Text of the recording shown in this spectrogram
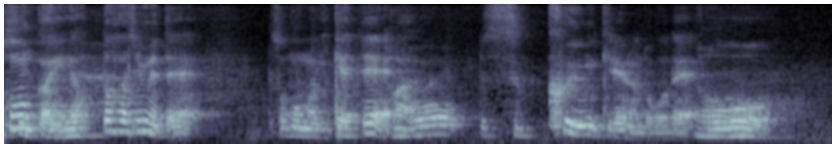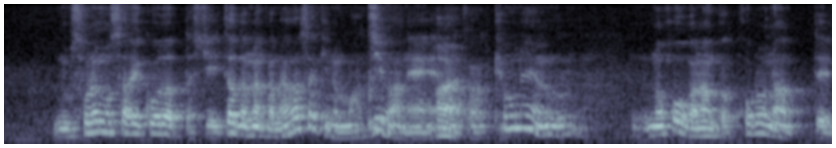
今回やっと初めてそこも行けて、はすっごい海きれいなとこでおおそれも最高だったしただなんか長崎の街はね、はいなんか去年の方がなんかコロナって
